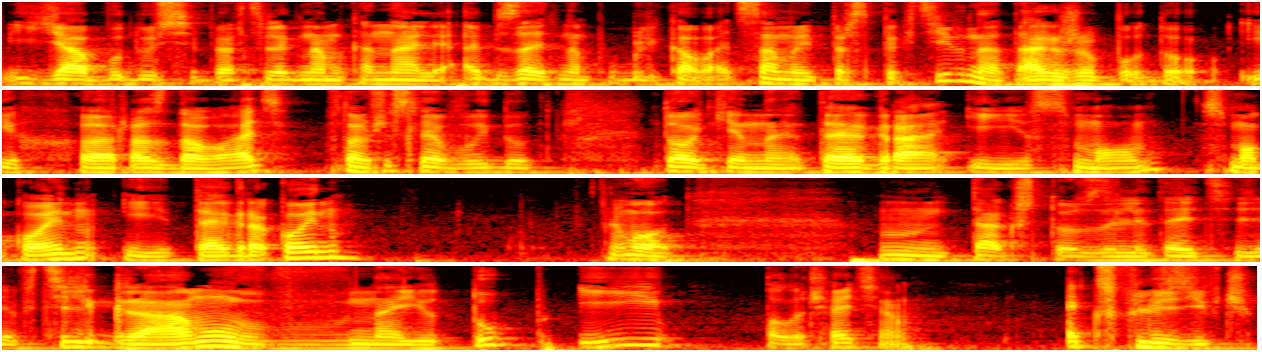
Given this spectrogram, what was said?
я буду себя в телеграм-канале обязательно публиковать самые перспективные, а также буду их раздавать, в том числе выйдут токены Tegra и SMO, SMOCoin и TegraCoin. Вот. Так что залетайте в Телеграм, на YouTube и получайте эксклюзивчик.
